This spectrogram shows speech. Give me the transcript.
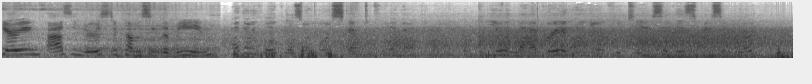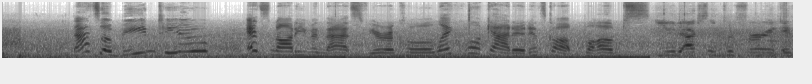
carrying passengers to come see the bean. Other locals are more skeptical about the bean. Can you elaborate on your critiques of this piece of work? That's a bean to you? It's not even that spherical. Like, look at it. It's got bumps. You'd actually prefer it if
